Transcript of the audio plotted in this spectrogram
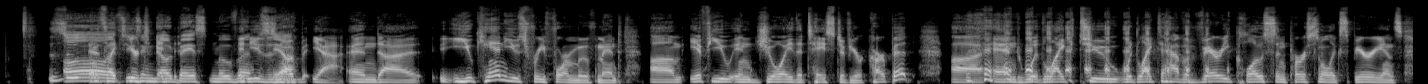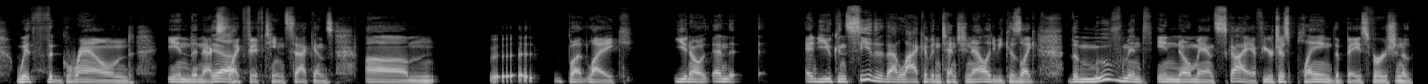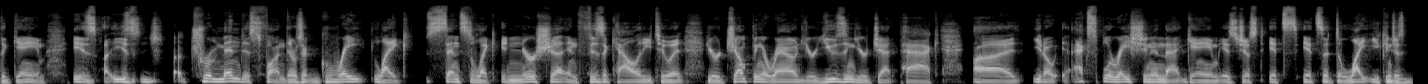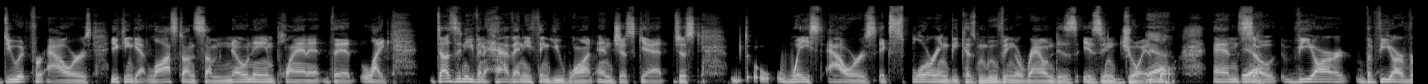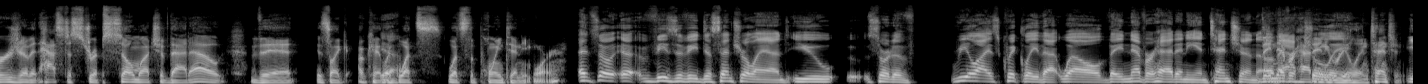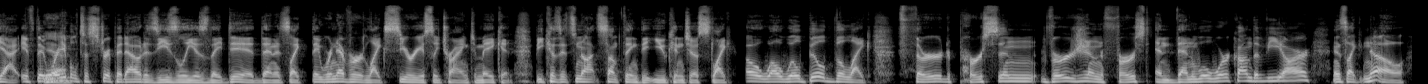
zoop. Oh, And it's like you're- using node based movement. It uses yeah. node, yeah, and uh, you can use freeform movement um, if you enjoy the taste of your carpet uh, and would like to would like to have a very close and personal experience with the ground in the next Yeah. like 15 seconds. Um, but like you know, and and you can see that that lack of intentionality because like the movement in No Man's Sky, if you're just playing the base version of the game, is is uh, tremendous fun. There's a great like sense of like inertia and physicality to it. You're jumping around, you're using your jetpack. Uh, you know, exploration in that game is just it's it's a delight. You can just do it for hours. You can get lost on some no-name planet that like doesn't even have anything you want and just get just waste hours exploring because moving around is is enjoyable. And Yeah. so VR the VR version of it has to strip so much of that out that it's like okay like what's what's the point anymore? And so, uh, vis-a-vis Decentraland, you uh, sort of realize quickly that well, they never had any intention. They of never had any real intention. Yeah, if they were able to strip it out as easily as they did, then it's like they were never like seriously trying to make it because it's not something that you can just like, oh, well, we'll build the like third person version first and then we'll work on the VR. And it's like, no,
